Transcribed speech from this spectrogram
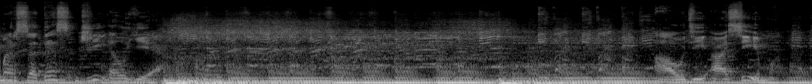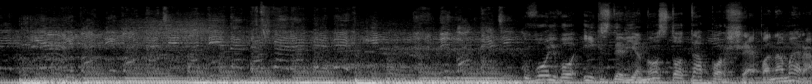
Mercedes GLE. Audi A7. Volvo X90 та Porsche Panamera.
